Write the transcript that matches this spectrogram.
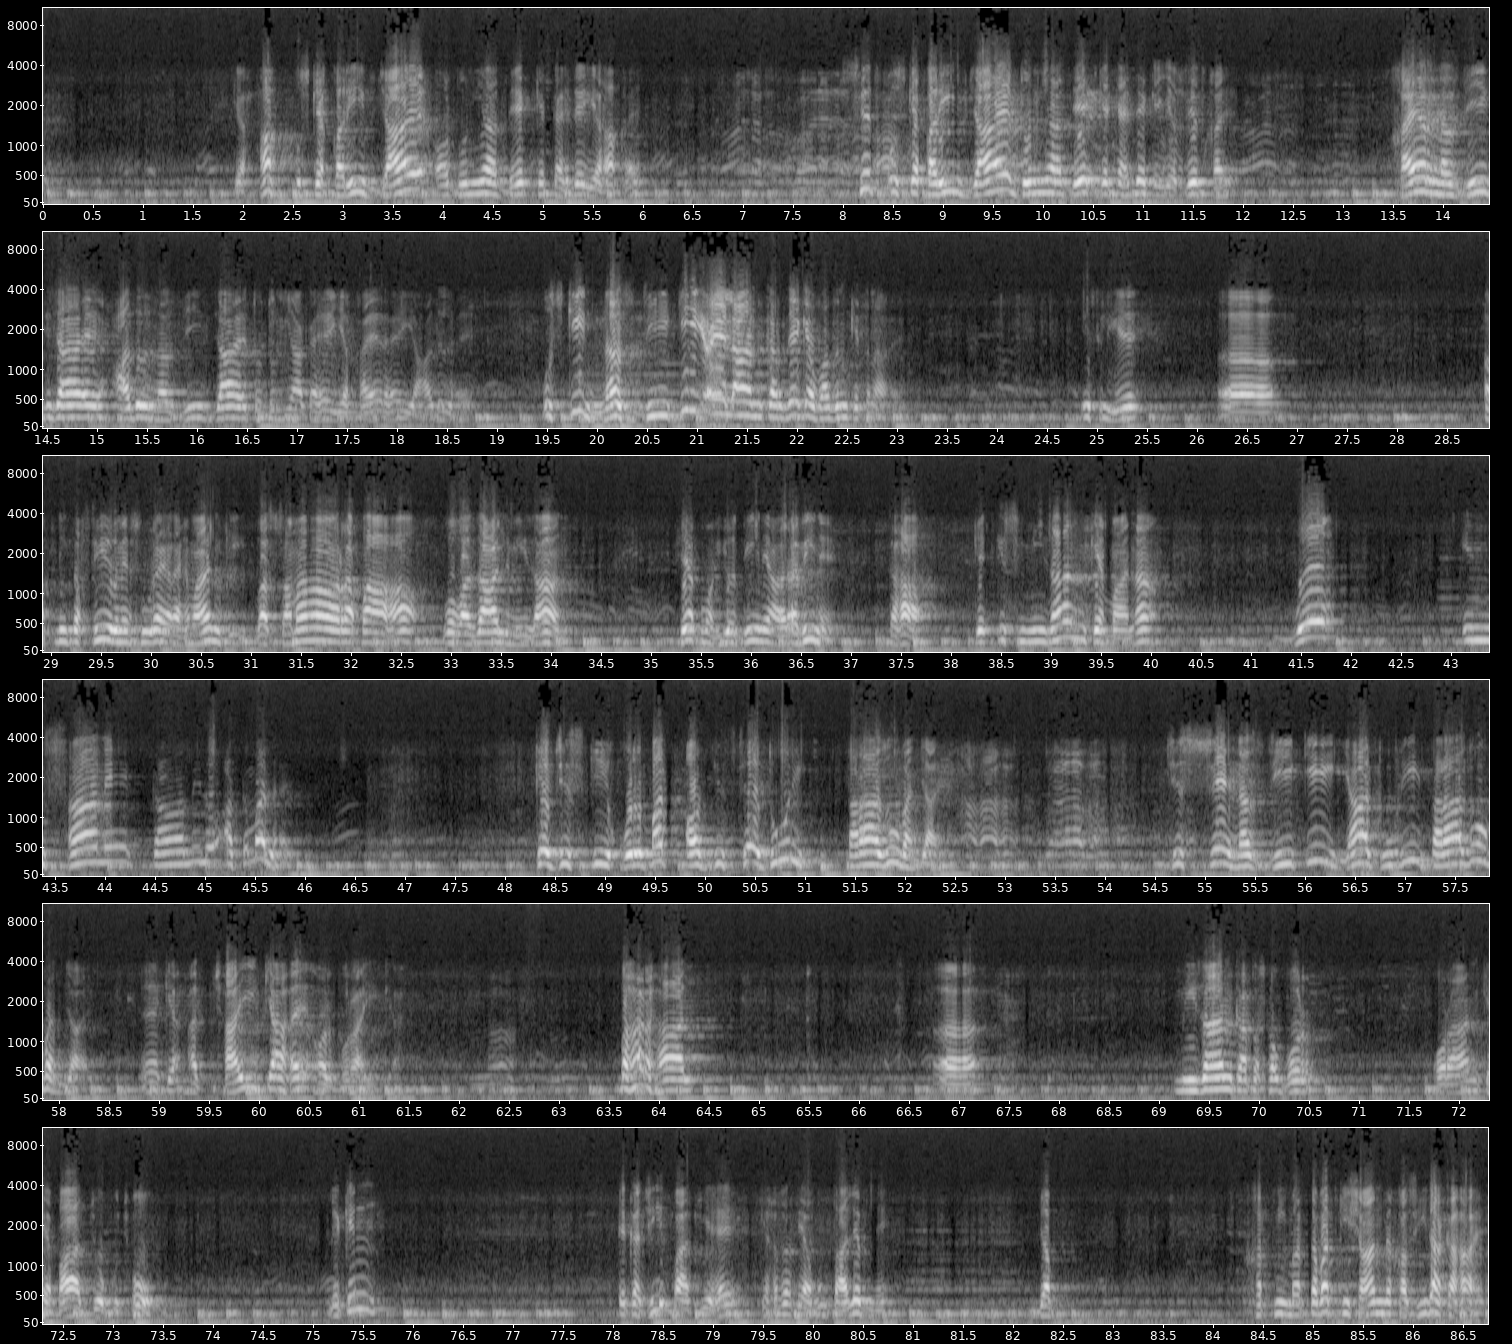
कि हक उसके करीब जाए और दुनिया देख के कह दे ये हक है। सिद्क उसके करीब जाए दुनिया देख के कह दे कि ये सिद्क है। खैर नज़दीक जाए आदल नज़दीक जाए तो दुनिया कहे ये खैर है ये आदल है। उसकी नजदीकी ऐलान कर दे कि वज़न कितना है। इसलिए आ, अपनी तफसीर में सूरह रहमान की व समा रफाहा, व वजाल मीज़ान। शेख मोहुद्दीन अरबी ने कहा कि इस मीज़ान के माना, वो इंसान कामिल अकमल है कि जिसकी गुर्बत और जिससे दूरी तराजू बन जाए, जिससे नजदीकी या दूरी तराजू बन जाए। कि अच्छाई क्या है और बुराई क्या है? बहरहाल मीजान का तस्वुर कुरान के बाद जो कुछ हो, लेकिन एक अजीब बात यह है कि हज़रत अबू तालिब ने जब खत्मी मरतबत की शान में कसीदा कहा है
